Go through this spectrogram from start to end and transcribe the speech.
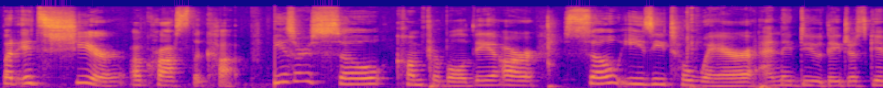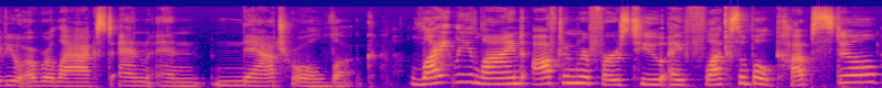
but it's sheer across the cup. These are so comfortable. They are so easy to wear and they do, they just give you a relaxed and, and natural look. Lightly lined often refers to a flexible cup still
